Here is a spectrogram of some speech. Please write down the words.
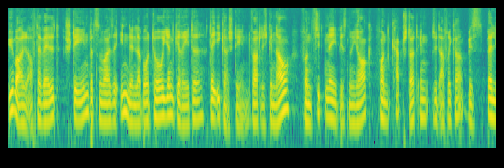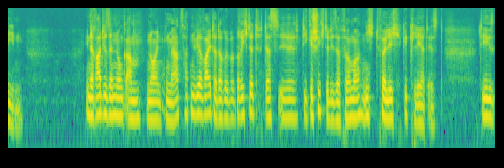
überall auf der Welt stehen bzw. in den Laboratorien Geräte der ICA stehen. Wörtlich genau von Sydney bis New York, von Kapstadt in Südafrika bis Berlin. In der Radiosendung am 9. März hatten wir weiter darüber berichtet, dass äh, die Geschichte dieser Firma nicht völlig geklärt ist. Die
